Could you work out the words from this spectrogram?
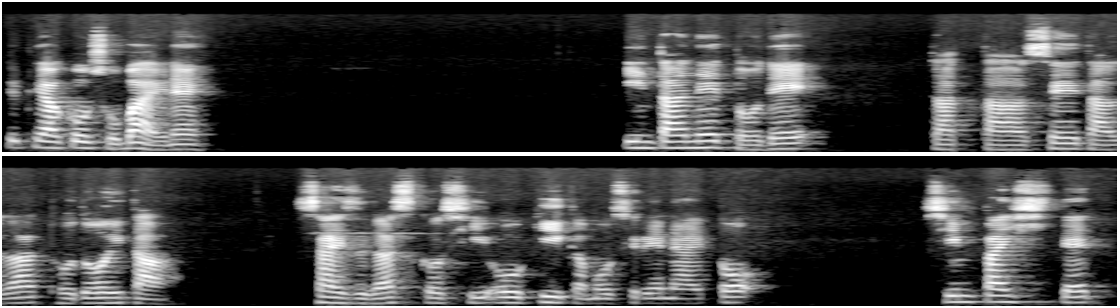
Tiếp theo câu số 7 này. Internet でだったセーターが届いた。サイズが少し大きいかもしれないと心配して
